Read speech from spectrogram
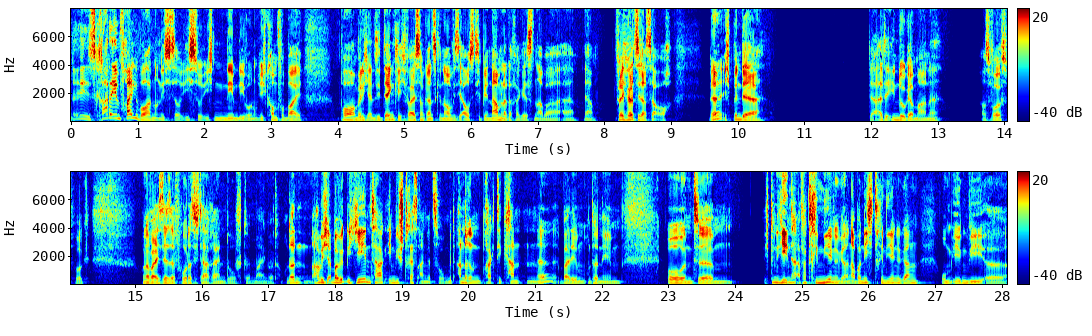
ist gerade eben frei geworden. Und ich so, ich so, ich nehme die Wohnung, ich komme vorbei. Boah, wenn ich an sie denke, ich weiß noch ganz genau, wie sie aussieht, ich habe ihren Namen leider vergessen, aber äh, ja, vielleicht hört sie das ja auch. Ne? Ich bin der, der alte Indogermane aus Wolfsburg. Und da war ich sehr, sehr froh, dass ich da rein durfte, mein Gott. Und dann habe ich aber wirklich jeden Tag irgendwie Stress angezogen mit anderen Praktikanten ne, bei dem Unternehmen. Und ähm, ich bin jeden Tag einfach trainieren gegangen, aber nicht trainieren gegangen, um irgendwie äh,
